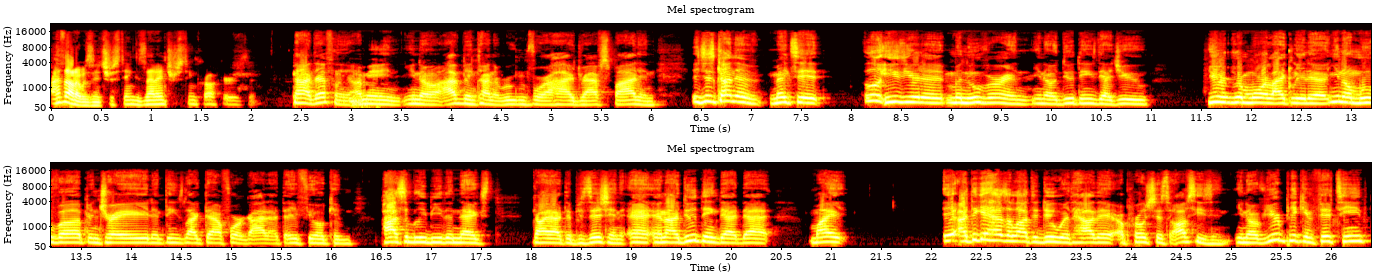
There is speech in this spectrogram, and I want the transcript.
I thought it was interesting. Is that interesting, Crocker? Is it? No, definitely. I mean, you know, I've been kind of rooting for a high draft spot, and it just kind of makes it a little easier to maneuver and you know do things that you you're, you're more likely to you know move up and trade and things like that for a guy that they feel can possibly be the next guy at the position. And, and I do think that that might. It, I think it has a lot to do with how they approach this offseason. You know, if you're picking 15th,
